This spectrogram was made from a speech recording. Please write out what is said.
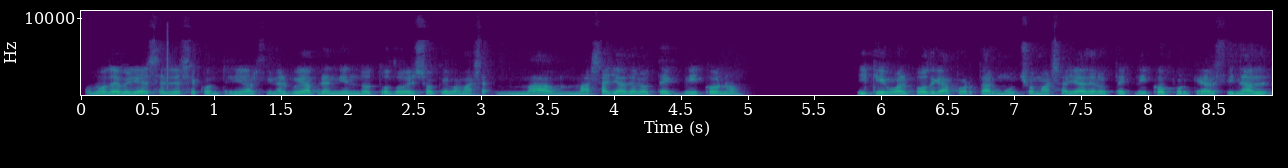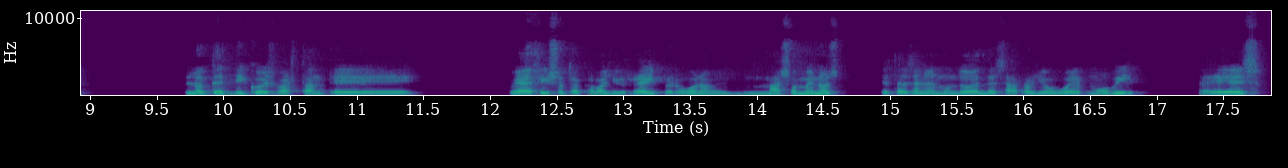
cómo debería ser ese contenido. Al final voy aprendiendo todo eso que va más, más, allá de lo técnico, ¿no? Y que igual podría aportar mucho más allá de lo técnico, porque al final lo técnico es bastante voy a decir sota caballo y rey, pero bueno, más o menos estás en el mundo del desarrollo web móvil, es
